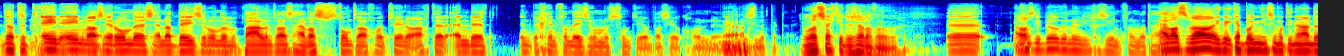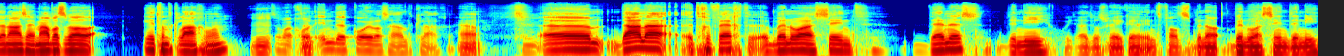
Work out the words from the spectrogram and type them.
Dat het 1-1 was in rondes en dat deze ronde bepalend was. Hij was, stond wel gewoon 2-0 achter. En de, in het begin van deze ronde stond hij, ook- was hij ook gewoon de Ja. verliezende partij. Wat zegt hij er zelf over? Eh ik was- die beelden nog niet gezien van wat hij... Hij was wel, ik, ik heb ook niet gezien wat hij daarna, daarna zei, maar hij was wel heet aan het klagen, man. Zeg maar, gewoon in de kooi was hij aan het klagen. Ja. Ehm, daarna het gevecht eh, Benoit Saint-Denis. Denis, hoe je het uit wil spreken. In het Frans is Benoit Saint-Denis.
